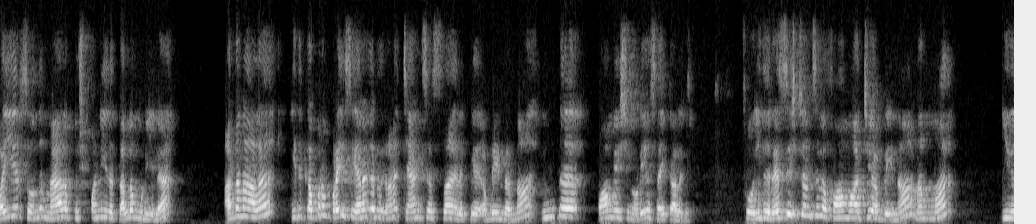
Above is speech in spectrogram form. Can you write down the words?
பையர்ஸ் வந்து மேல புஷ் பண்ணி இதை தள்ள முடியல. அதனால இதுக்கப்புறம் பிரைஸ் இறங்குறதுக்கான சான்சஸ் தான் இருக்கு அப்படின்றது தான் இந்த ஃபார்மேஷனுடைய சைக்காலஜி ஸோ இது ரெசிஸ்டன்ஸ்ல ஃபார்ம் ஆச்சு அப்படின்னா நம்ம இது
